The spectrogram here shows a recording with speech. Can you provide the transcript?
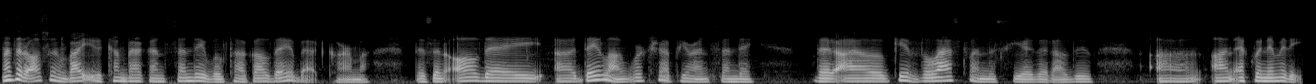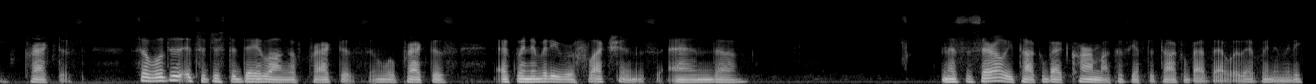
I wanted to also invite you to come back on Sunday. We'll talk all day about karma. There's an all-day, uh, day-long workshop here on Sunday that I'll give, the last one this year that I'll do uh, on equanimity practice. So we'll do, it's a, just a day long of practice, and we'll practice equanimity reflections and uh, necessarily talk about karma because you have to talk about that with equanimity.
